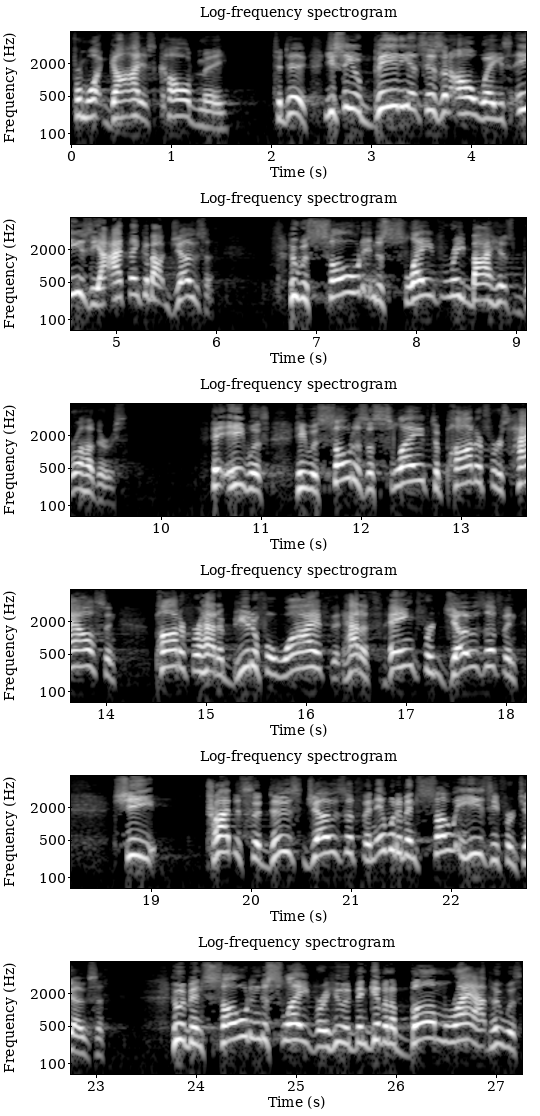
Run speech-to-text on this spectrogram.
from what God has called me to do. You see, obedience isn't always easy. I think about Joseph, who was sold into slavery by his brothers. He, he, was, he was sold as a slave to Potiphar's house, and Potiphar had a beautiful wife that had a thing for Joseph, and she tried to seduce Joseph, and it would have been so easy for Joseph who had been sold into slavery, who had been given a bum rap, who was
